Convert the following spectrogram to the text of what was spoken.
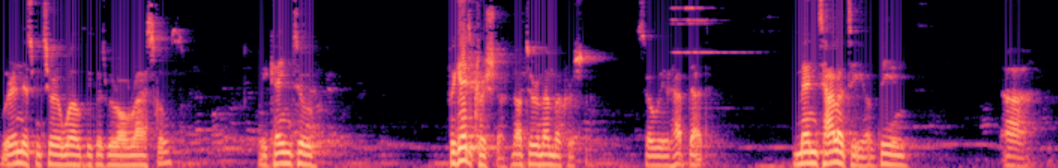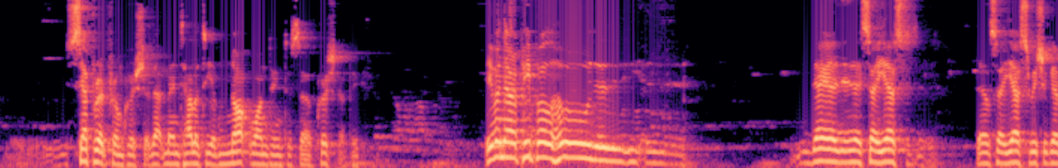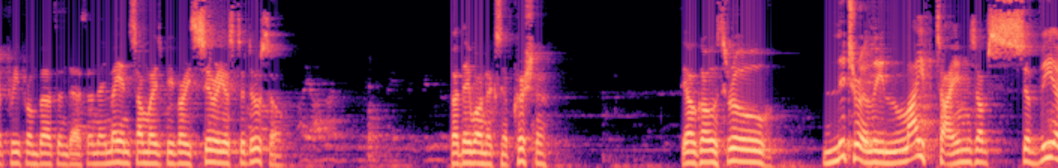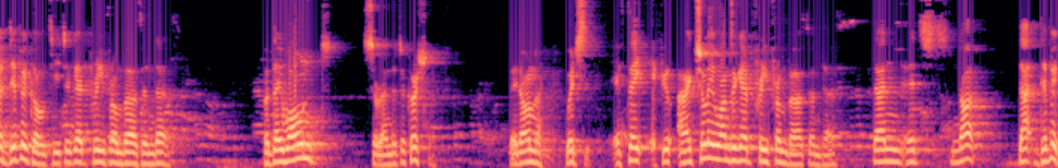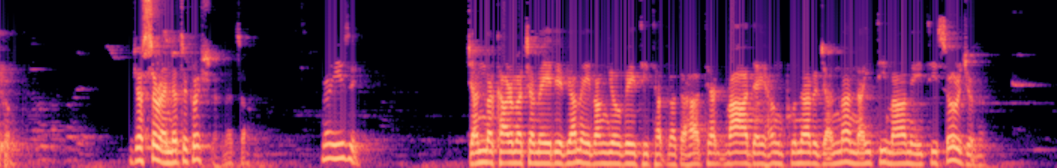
we're in this material world because we're all rascals. We came to forget Krishna, not to remember Krishna. So we have that mentality of being uh, separate from Krishna, that mentality of not wanting to serve Krishna. Even there are people who they, they say yes, they'll say yes, we should get free from birth and death, and they may in some ways be very serious to do so. But they won't accept Krishna. They'll go through literally lifetimes of severe difficulty to get free from birth and death. But they won't surrender to Krishna. They don't, which, if they, if you actually want to get free from birth and death, then it's not that difficult. Just surrender to Krishna, that's all. Very easy. Janma karma cha me divyam evang yo veti tatvataha tyagva dehang naiti mameti surjuna.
